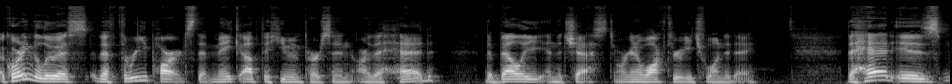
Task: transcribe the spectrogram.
According to Lewis, the three parts that make up the human person are the head, the belly, and the chest. And we're going to walk through each one today. The head is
